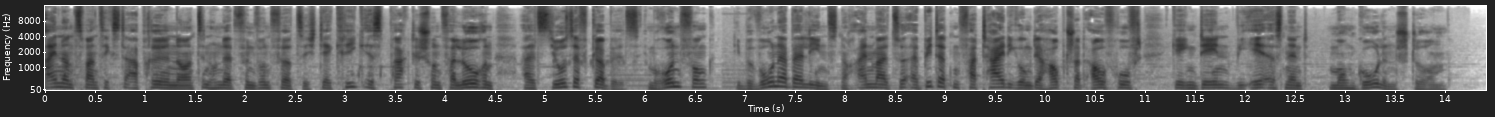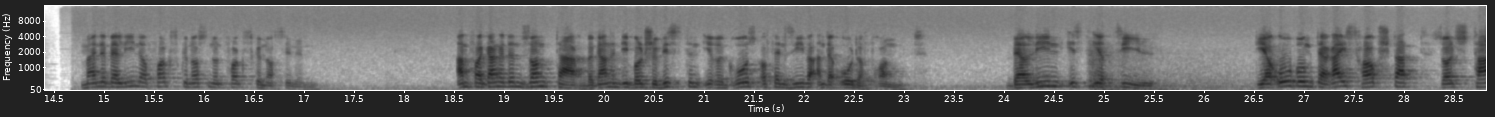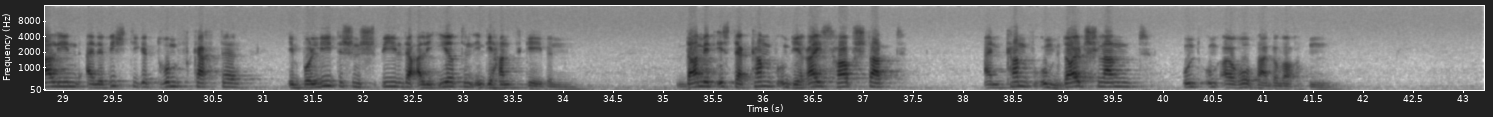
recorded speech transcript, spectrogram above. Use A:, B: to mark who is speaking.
A: 21. April 1945. Der Krieg ist praktisch schon verloren, als Josef Goebbels im Rundfunk die Bewohner Berlins noch einmal zur erbitterten Verteidigung der Hauptstadt aufruft gegen den, wie er es nennt, Mongolensturm.
B: Meine Berliner Volksgenossen und Volksgenossinnen, am vergangenen Sonntag begannen die Bolschewisten ihre Großoffensive an der Oderfront. Berlin ist ihr Ziel. Die Eroberung der Reichshauptstadt soll Stalin eine wichtige Trumpfkarte im politischen Spiel der Alliierten in die Hand geben. Damit ist der Kampf um die Reichshauptstadt ein Kampf um Deutschland und um Europa geworden.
